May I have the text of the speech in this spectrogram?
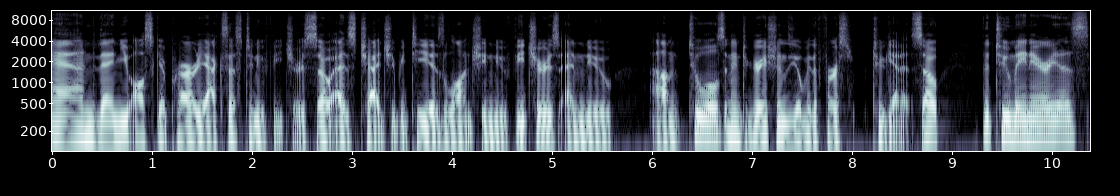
And then you also get priority access to new features. So as ChatGPT is launching new features and new um, tools and integrations, you'll be the first to get it. So the two main areas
